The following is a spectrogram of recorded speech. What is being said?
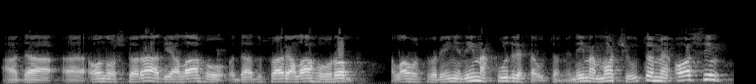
a da e, ono što radi Allahu, da u stvari Allahov rob, Allahov stvorenje, nema kudreta u tome, nema moći u tome, osim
